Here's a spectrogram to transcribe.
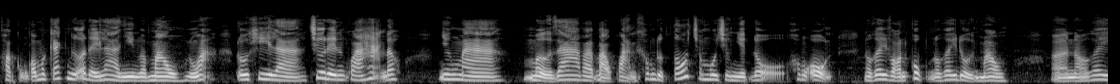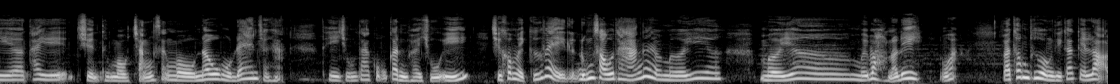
hoặc cũng có một cách nữa, đấy là nhìn vào màu, đúng không ạ? Đôi khi là chưa đến quá hạn đâu. Nhưng mà mở ra và bảo quản không được tốt trong môi trường nhiệt độ không ổn, nó gây vón cục, nó gây đổi màu ờ, nó gây ờ, thay chuyển từ màu trắng sang màu nâu, màu đen chẳng hạn, thì chúng ta cũng cần phải chú ý. Chứ không phải cứ phải đúng 6 tháng rồi mới mới ờ, mới bỏ nó đi, đúng không ạ? Và thông thường thì các cái lọ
